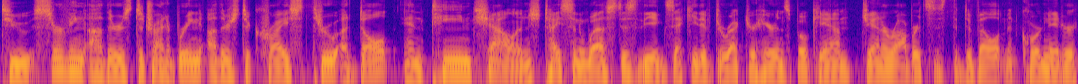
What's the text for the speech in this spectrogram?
to serving others, to try to bring others to Christ through Adult and Teen Challenge. Tyson West is the executive director here in Spokane. Jana Roberts is the development coordinator.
